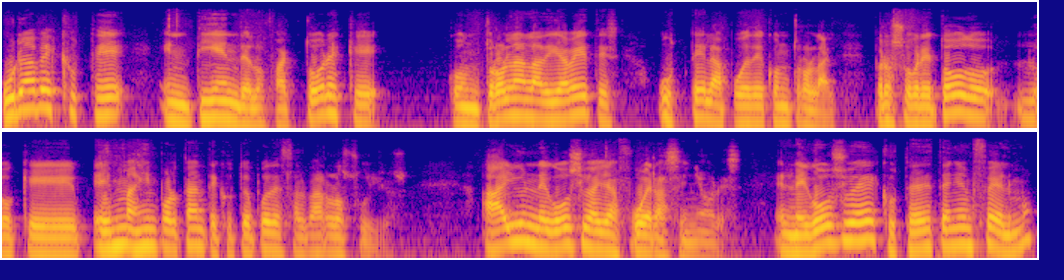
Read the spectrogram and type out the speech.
una vez que usted entiende los factores que controlan la diabetes, usted la puede controlar. Pero sobre todo, lo que es más importante es que usted puede salvar a los suyos. Hay un negocio allá afuera, señores. El negocio es que ustedes estén enfermos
